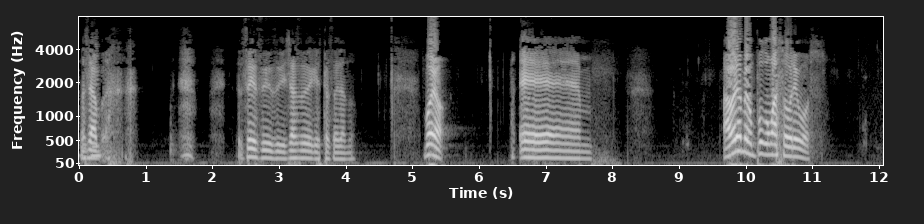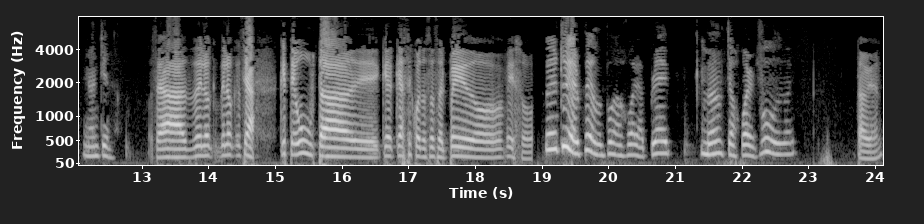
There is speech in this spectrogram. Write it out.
O sea... sí, sí, sí, ya sé de qué estás hablando. Bueno, eh... Háblame un poco más sobre vos. No entiendo. O sea, de lo, de lo que sea, ¿qué te gusta? Eh, ¿qué, ¿Qué haces cuando estás al pedo? Eso, Pero estoy al pedo, me pongo a jugar a Play. Me gusta jugar al fútbol. está bien.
